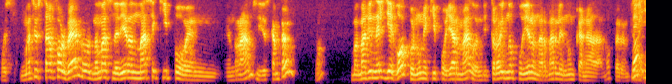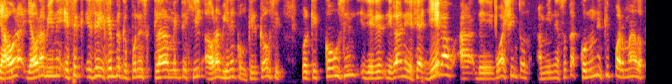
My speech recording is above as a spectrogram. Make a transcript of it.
pues Matthew Stafford, vean, nada más le dieron más equipo en, Rams y es campeón, ¿no? Más bien él llegó con un equipo ya armado. En Detroit no pudieron armarle nunca nada, ¿no? Pero en fin. y, ahora, y ahora viene ese, ese ejemplo que pones claramente, Gil, ahora viene con Kirk Cousins, porque Cousins llegaban y decía, llega de Washington a Minnesota con un equipo armado.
